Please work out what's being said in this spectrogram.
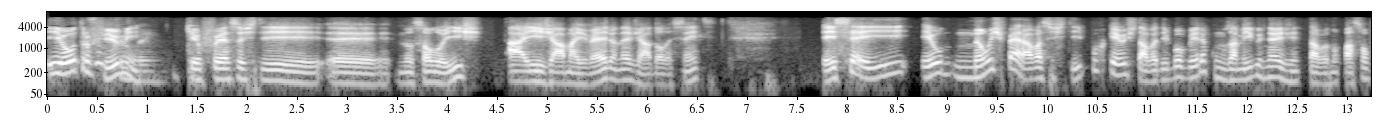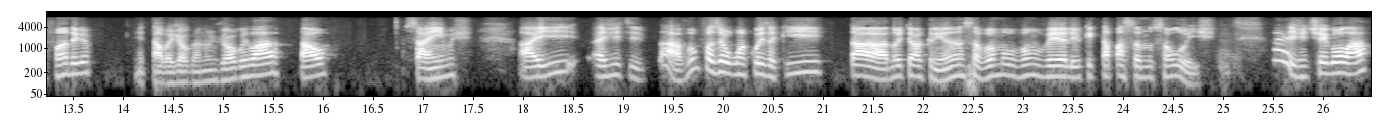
E outro filme Também. que eu fui assistir é, no São Luís, aí já mais velho, né, já adolescente. Esse aí eu não esperava assistir porque eu estava de bobeira com os amigos, né? A gente tava no Passo Alfândega, a gente tava jogando uns jogos lá, tal. Saímos. Aí a gente, ah, vamos fazer alguma coisa aqui. Tá, a noite é uma criança, vamos, vamos ver ali o que, que tá passando no São Luís. Aí a gente chegou lá,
